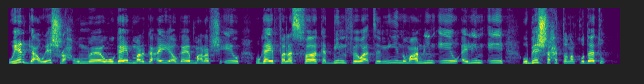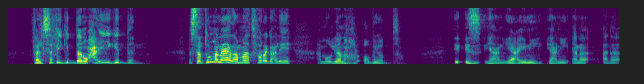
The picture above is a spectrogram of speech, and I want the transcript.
ويرجع ويشرح وجايب مرجعية وجايب معرفش إيه وجايب فلاسفة كاتبين في وقت مين وعاملين إيه وقايلين إيه وبيشرح التناقضات فلسفي جدا وحقيقي جدا. بس أنا طول ما أنا قاعد عمال أتفرج عليه عمال أقول يا نهار أبيض. إز يعني يا عيني يعني أنا أنا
